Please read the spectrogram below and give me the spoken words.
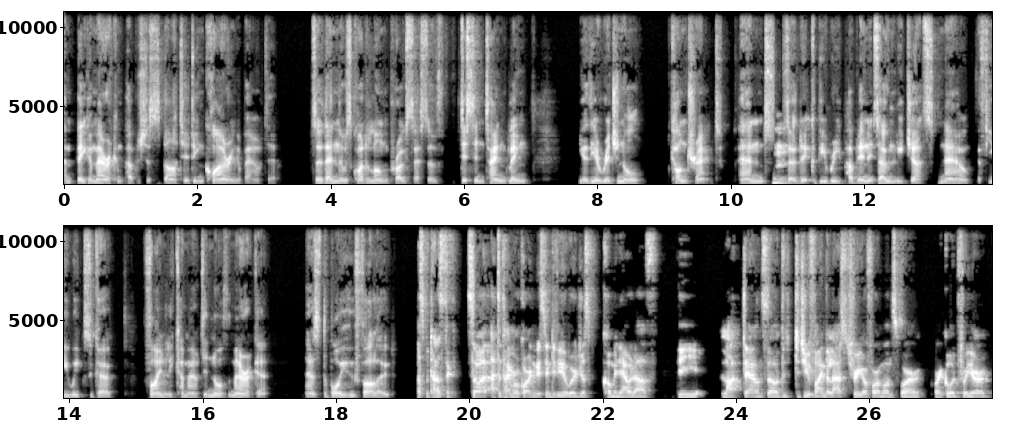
and big American publishers started inquiring about it. So then there was quite a long process of disentangling, you know, the original contract, and mm. so that it could be republished. And it's only just now, a few weeks ago, finally come out in North America as the boy who followed. That's fantastic. So at the time of recording this interview, we're just coming out of the lockdown. So did, did you find the last three or four months were, were good for your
